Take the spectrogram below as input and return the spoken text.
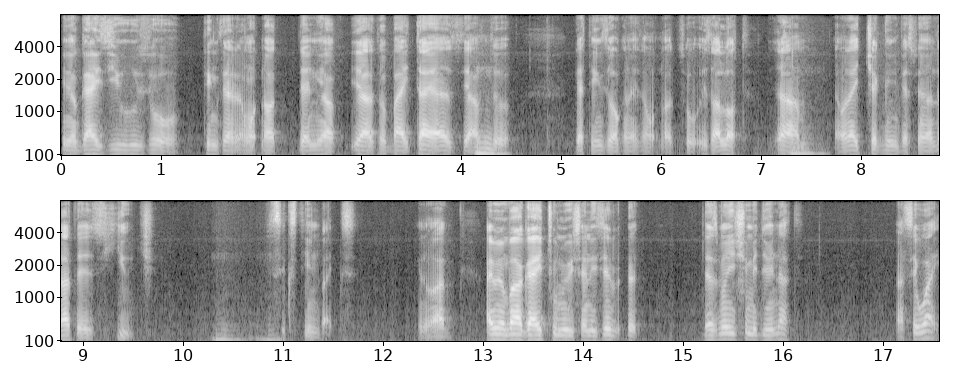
you know guys use or things that and whatnot. Then you have you have to buy tires, you have Mhm. to get things organized and whatnot. So it's a lot. Um, And when I check the investment on that, it's huge. 16 bikes. You know, I, I remember a guy told me recently, he said, "Uh, Desmond, you shouldn't be doing that. I said, why?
